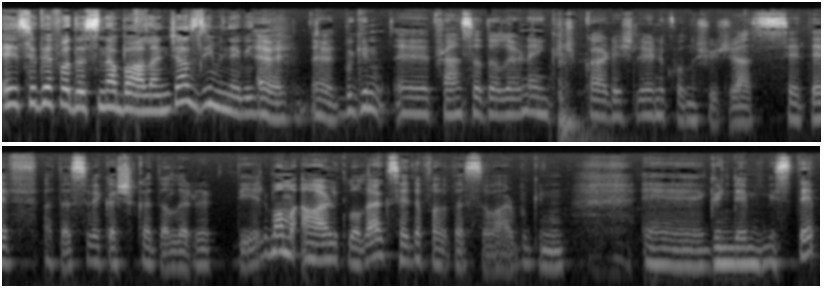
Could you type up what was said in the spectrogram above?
e, Sedef Adası'na bağlanacağız değil mi Nevin? Evet, evet. Bugün e, Prens Adaları'nın en küçük kardeşlerini konuşacağız. Sedef Adası ve Kaşık Adaları diyelim ama ağırlıklı olarak Sedef Adası var bugün e, gündemimizde.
